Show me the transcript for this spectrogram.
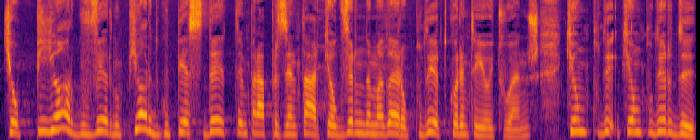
que é o pior governo, o pior do que o PSD tem para apresentar, que é o governo da Madeira, o poder de 48 anos, que é um poder, que é um poder de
